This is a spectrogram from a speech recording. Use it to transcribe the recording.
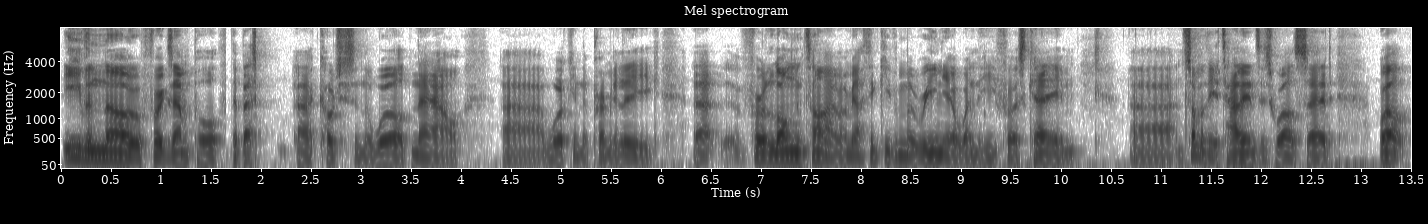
even though, for example, the best uh, coaches in the world now uh, work in the Premier League. Uh, for a long time, I mean, I think even Mourinho, when he first came, uh, and some of the Italians as well, said, well,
